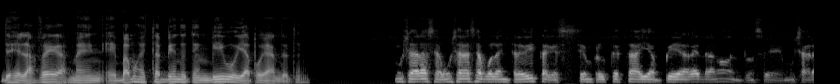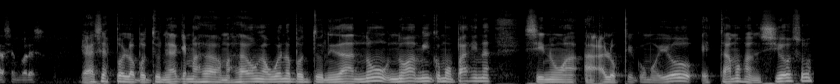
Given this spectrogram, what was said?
desde Las Vegas, eh, vamos a estar viéndote en vivo y apoyándote. Muchas gracias, muchas gracias por la entrevista, que siempre usted está ahí a pie de la letra, ¿no? Entonces, muchas gracias por eso. Gracias por la oportunidad que me has dado. Me has dado una buena oportunidad, no, no a mí como página, sino a, los que como yo estamos ansiosos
